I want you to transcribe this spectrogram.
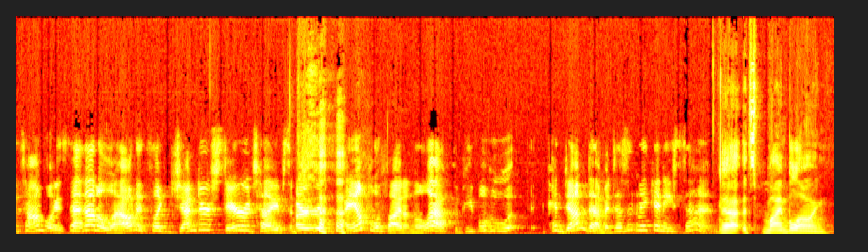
the tomboy? Is that not allowed? It's like gender stereotypes are amplified on the left. The people who condemn them, it doesn't make any sense. yeah it's mind-blowing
